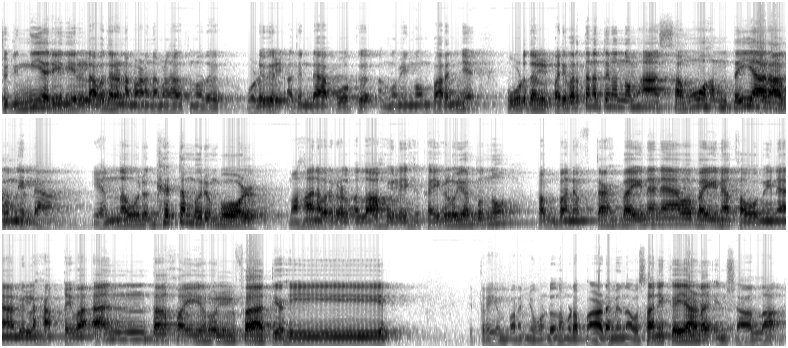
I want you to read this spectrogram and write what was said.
ചുരുങ്ങിയ രീതിയിലുള്ള അവതരണമാണ് നമ്മൾ നടത്തുന്നത്. ഒടുവിൽ അതിന്റെ ആ പോക്ക് അങ്ങുമിങ്ങും പറഞ്ഞ് കൂടുതൽ പരിവർത്തനത്തിനൊന്നും ആ സമൂഹം തയ്യാറാകുന്നില്ല. എന്ന ഒരു ഘട്ടം വരുമ്പോൾ മഹാനവറുകൾ അള്ളാഹുലേഹ് കൈകൾ ഉയർത്തുന്നു. ഇത്രയും പറഞ്ഞുകൊണ്ട് നമ്മുടെ പാഠം ഇന്ന് അവസാനിക്കുകയാണ്. ഇൻഷാ അല്ലാ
